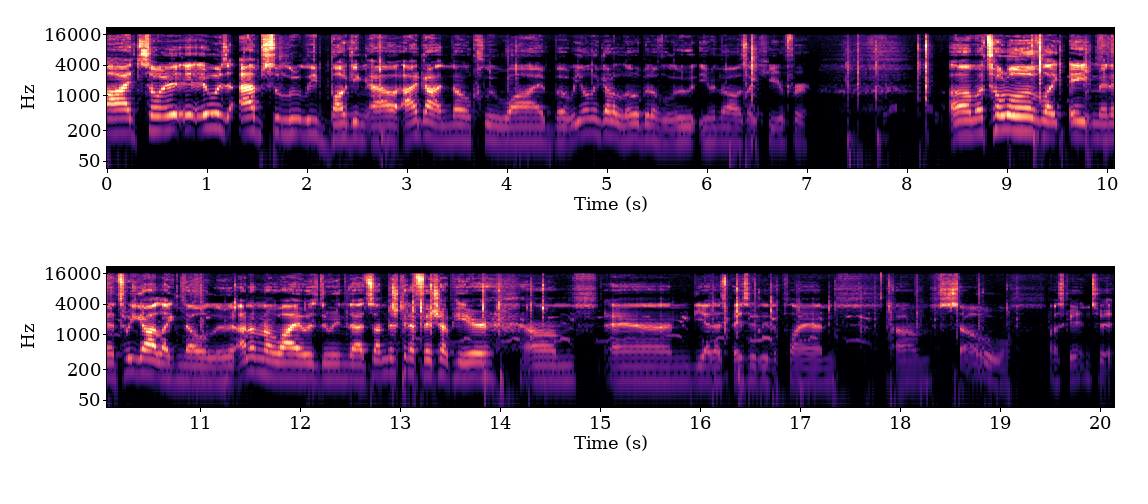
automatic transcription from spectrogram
Uh, so it, it was absolutely bugging out. I got no clue why, but we only got a little bit of loot, even though I was like here for um a total of like eight minutes. We got like no loot. I don't know why it was doing that, so I'm just gonna fish up here. Um, and yeah, that's basically the plan. Um, so let's get into it.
